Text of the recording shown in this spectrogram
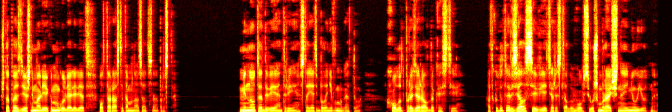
что по здешним аллейкам гуляли лет полтораста тому назад, запросто. Минута, две, три, стоять было не в моготу. Холод продирал до костей. Откуда-то взялся ветер, и стало вовсе уж мрачно и неуютно.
